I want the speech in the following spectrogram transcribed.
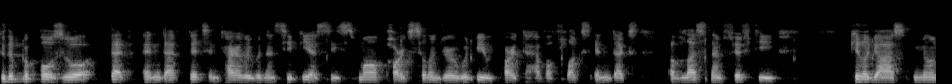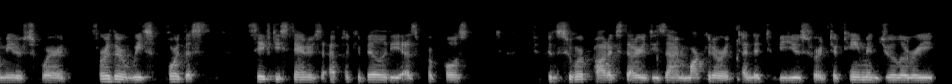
to the proposal that and that fits entirely within CPSC's small part cylinder would be required to have a flux index of less than 50 kilogauss millimeter squared. Further, we support this safety standards applicability as proposed to consumer products that are designed, marketed, or intended to be used for entertainment, jewelry,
